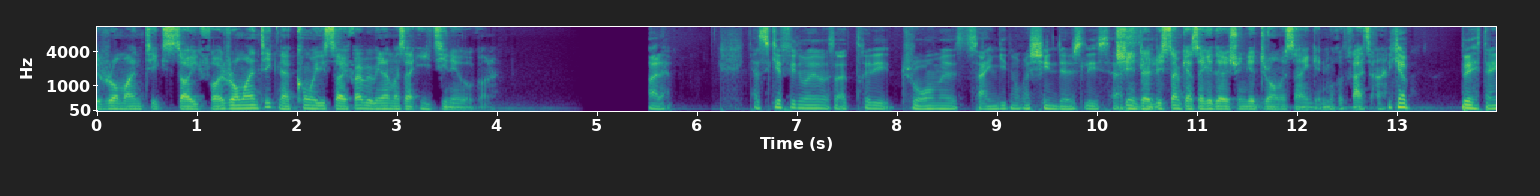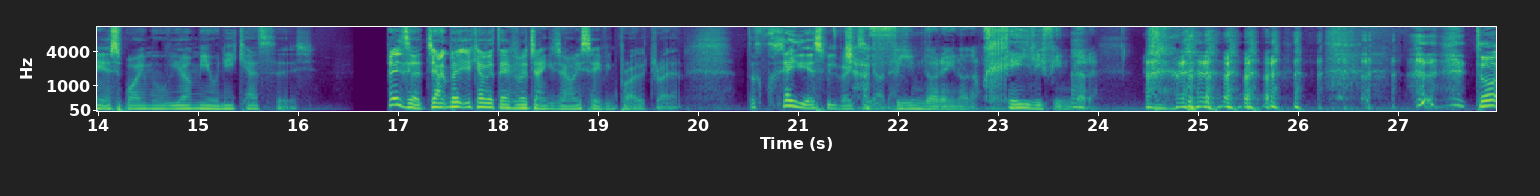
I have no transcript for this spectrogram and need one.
رومانتیک sci-fi. رومانتیک نه کمدی sci-fi ببینن مثلا E.T. نگاه کنن. آره. کسی که فیلم های مثلا خیلی درام سنگین موقع Schindler's List هست. Schindler's List هم کسایی که دلشون یه درام سنگین می‌خواد قطعا. یکی بهترین spy movie ها Munich هستش. خیلی زیاد. جنگ... یکی بهترین فیلم جنگ جهانی Saving Private Ryan خیلی اسپیلبرگ زیاده. فیلم داره این آدم. خیلی فیلم داره. تو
